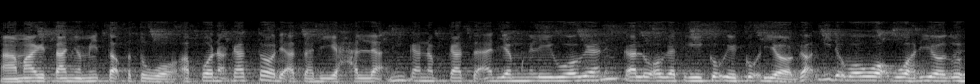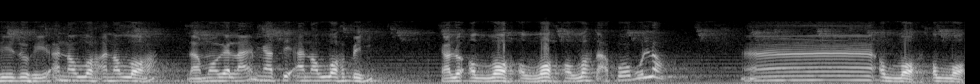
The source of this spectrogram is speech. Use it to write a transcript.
ha, mari tanya minta petua. Apa nak kata di atas dia halak ni? Kerana perkataan dia mengeliru orang ni kalau orang terikut-ikut dia gak hidup bawa buah dia zuhir-zuhir. Anallah anallah. Lama orang lain mengati anallah bih. Kalau Allah Allah Allah tak apa pula. Ha, Allah Allah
